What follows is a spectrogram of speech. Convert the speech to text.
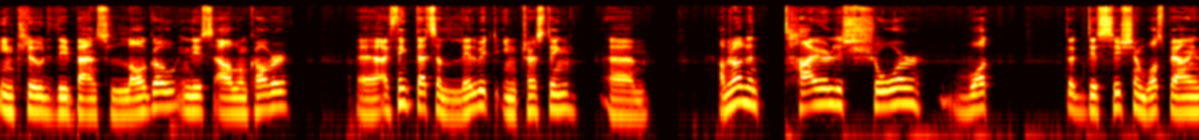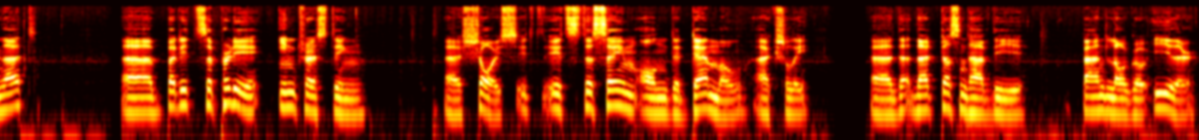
include the band's logo in this album cover. I think that's a little bit interesting. Um, I'm not entirely sure what the decision was behind that, uh, but it's a pretty interesting uh, choice. It, it's the same on the demo actually. Uh, that that doesn't have the band logo either.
